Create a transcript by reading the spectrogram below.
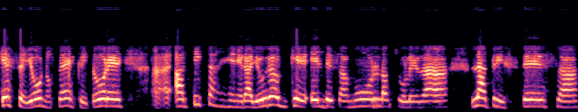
qué sé yo, no sé, escritores, artistas en general. Yo creo que el desamor, la soledad, la tristeza,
